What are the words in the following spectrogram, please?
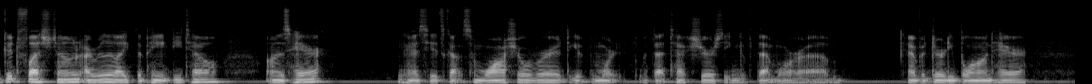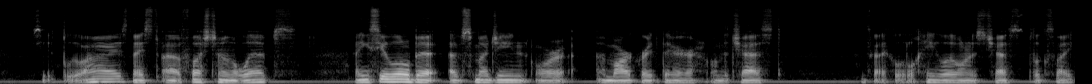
good flesh tone. I really like the paint detail on his hair. You can kind of see it's got some wash over it to give the more with that texture, so you can give that more um, kind of a dirty blonde hair. See his blue eyes, nice uh, flesh tone on the lips. And you can see a little bit of smudging or a mark right there on the chest. It's got like a little halo on his chest, looks like.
